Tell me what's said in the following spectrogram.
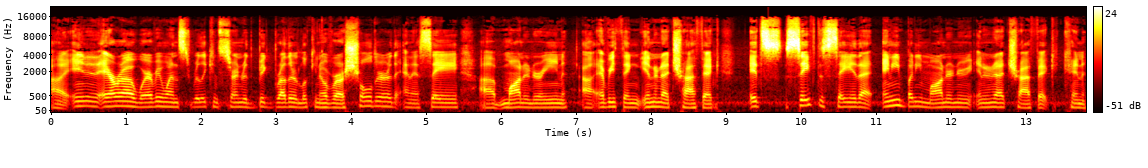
Uh, in an era where everyone's really concerned with Big Brother looking over our shoulder, the NSA uh, monitoring uh, everything, internet traffic, it's safe to say that anybody monitoring internet traffic can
